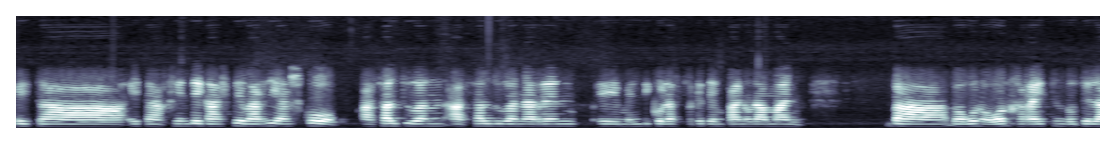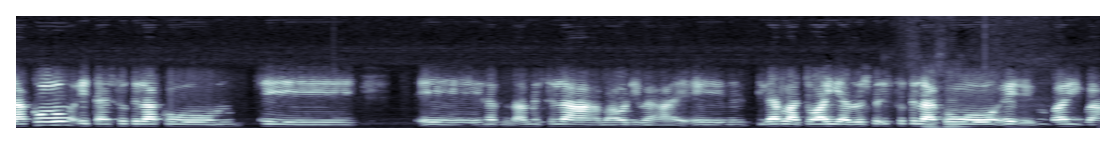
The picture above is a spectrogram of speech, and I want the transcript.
eta eta jende gazte barri asko azaltudan, azaldudan arren e, mendiko lastraketen panoraman ba, ba, bueno, hor jarraitzen dutelako eta ez dutelako e, eh da bezala ba hori ba eh tigarlatoa ia edo ez totelako eh, bai ba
